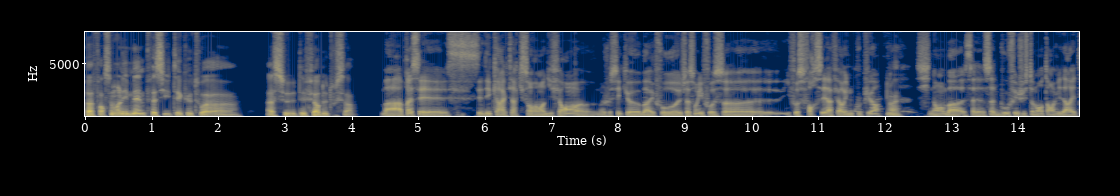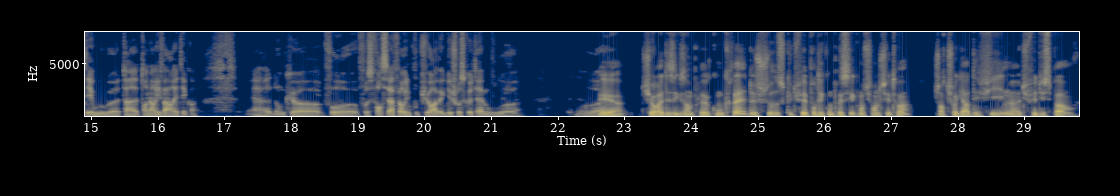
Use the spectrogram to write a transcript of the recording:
pas forcément les mêmes facilités que toi à se défaire de tout ça? Bah après c'est c'est des caractères qui sont vraiment différents. moi je sais que bah il faut de toute façon il faut se il faut se forcer à faire une coupure. Ouais. Sinon bah ça, ça te bouffe et justement tu as envie d'arrêter ou t'en arrives à arrêter quoi. Euh, donc euh, faut faut se forcer à faire une coupure avec des choses que t'aimes ou, ou et tu aurais des exemples concrets de choses que tu fais pour décompresser quand tu rentres chez toi? Genre tu regardes des films, tu fais du sport?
